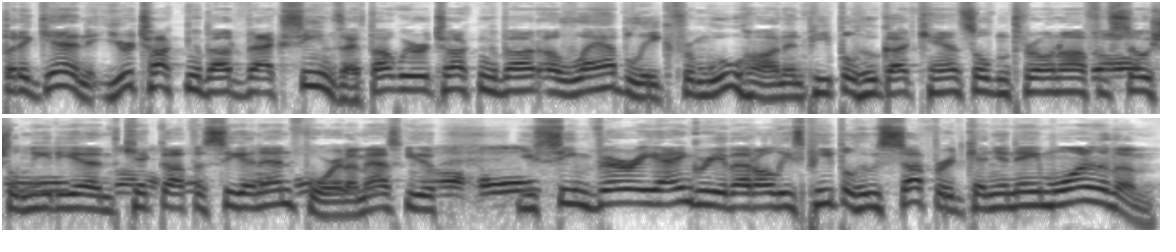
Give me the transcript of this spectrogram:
but again, you're talking about vaccines. I thought we were talking about a lab leak from Wuhan and people who got canceled and thrown off of social media and kicked off of CNN for it. I'm asking you. You seem very angry about all these people who suffered. Can you name one of them?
